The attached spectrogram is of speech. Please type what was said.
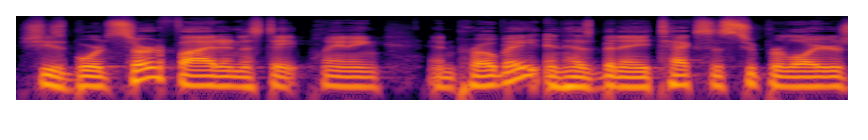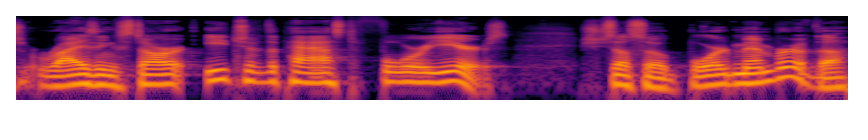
She's board certified in estate planning and probate and has been a Texas Super Lawyers Rising Star each of the past four years. She's also a board member of the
